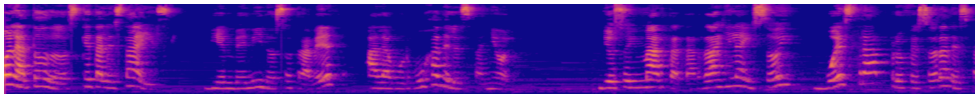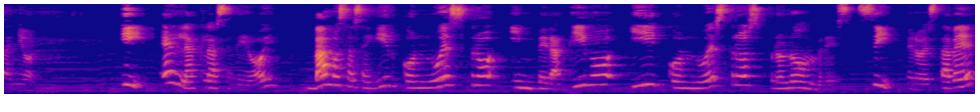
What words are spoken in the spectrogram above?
Hola a todos, ¿qué tal estáis? Bienvenidos otra vez a la burbuja del español. Yo soy Marta Tardáguila y soy vuestra profesora de español. Y en la clase de hoy vamos a seguir con nuestro imperativo y con nuestros pronombres. Sí, pero esta vez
